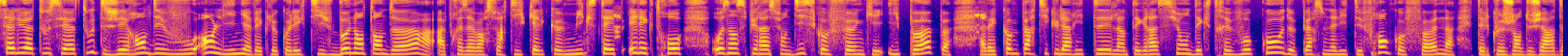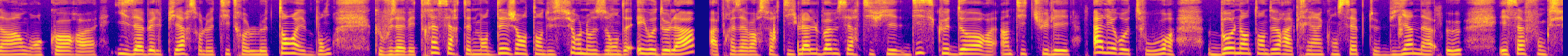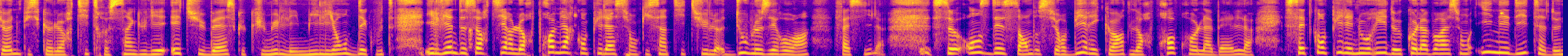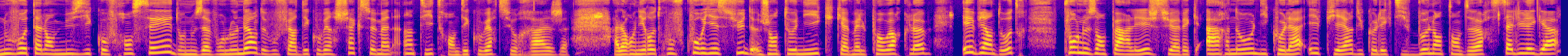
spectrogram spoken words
Salut à tous et à toutes, j'ai rendez-vous en ligne avec le collectif Bon Entendeur après avoir sorti quelques mixtapes électro aux inspirations disco-funk et hip-hop avec comme particularité l'intégration d'extraits vocaux de personnalités francophones telles que Jean Dujardin ou encore euh, Isabelle Pierre sur le titre Le temps est bon que vous avez très certainement déjà entendu sur nos ondes et au-delà après avoir sorti l'album certifié disque d'or intitulé Aller-retour. Bon Entendeur a créé un concept bien eux. Et ça fonctionne puisque leur titre singulier et tubesque cumule les millions d'écoutes. Ils viennent de sortir leur première compilation qui s'intitule Double 01, facile, ce 11 décembre sur B-Record, leur propre label. Cette compile est nourrie de collaborations inédites, de nouveaux talents musicaux français dont nous avons l'honneur de vous faire découvrir chaque semaine un titre en découverte sur Rage. Alors on y retrouve Courrier Sud, Jean Tonic, Kamel Power Club et bien d'autres. Pour nous en parler, je suis avec Arnaud, Nicolas, Nicolas et Pierre du collectif Bon Entendeur. Salut les gars.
